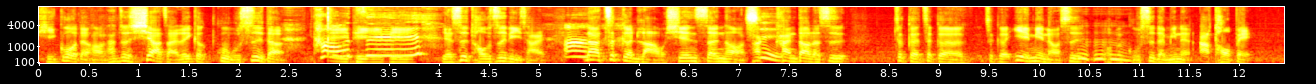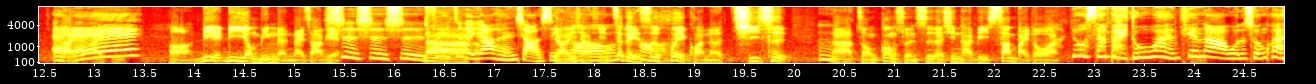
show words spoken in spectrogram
提过的哈，他就是下载了一个股市的 APP，也是投资理财。那这个老先生哈，他看到的是这个这个这个页面哦，是我们股市的名人阿托贝带的 ID 哦，利利用名人来诈骗。是是是，所以这个要很小心，要很小心。这个也是汇款了七次。那总共损失了新台币三百多万，又三百多万！天哪，我的存款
